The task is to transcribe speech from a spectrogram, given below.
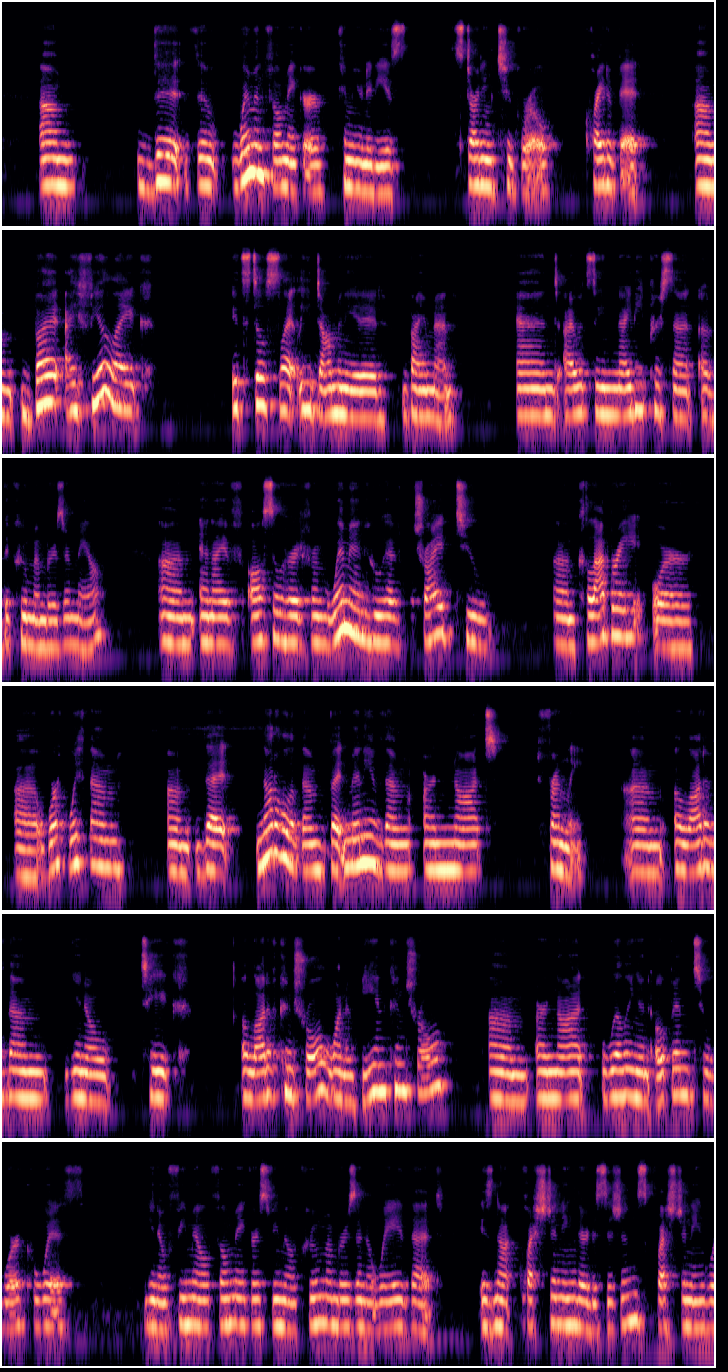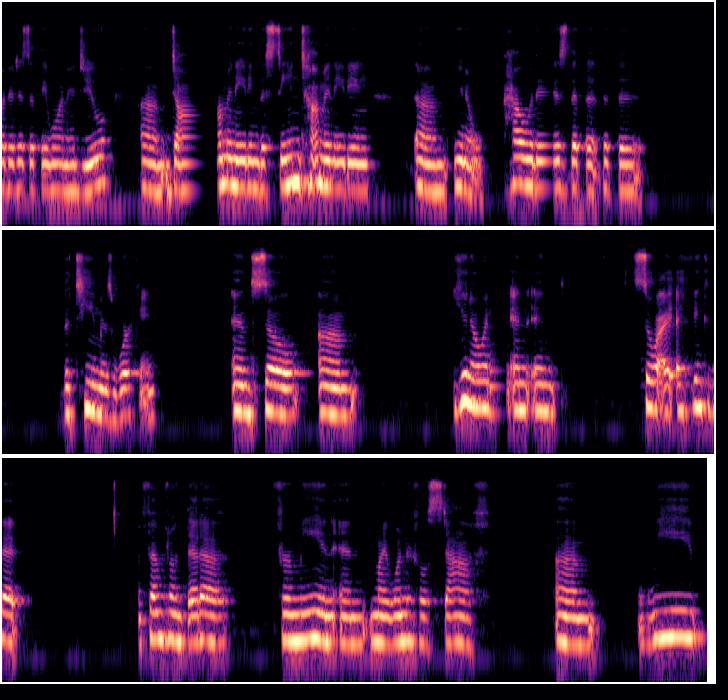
Um, the the women filmmaker community is starting to grow quite a bit. Um, but i feel like it's still slightly dominated by men. And i would say 90% of the crew members are male. Um, and i've also heard from women who have tried to um, collaborate or uh, work with them um, that not all of them, but many of them are not friendly. Um, a lot of them, you know, take a lot of control, want to be in control, um, are not willing and open to work with, you know, female filmmakers, female crew members in a way that is not questioning their decisions, questioning what it is that they want to do, um, dominating the scene, dominating, um, you know, how it is that the that the the team is working. And so um you know and and and so i i think that Fem Frontera for me and and my wonderful staff um we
